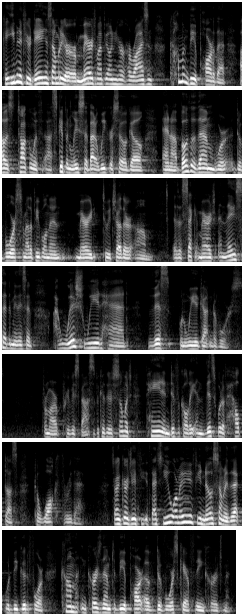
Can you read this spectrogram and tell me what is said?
Okay, even if you're dating somebody or, marriage might be on your horizon, come and be a part of that. I was talking with uh, Skip and Lisa about a week or so ago, and uh, both of them were divorced from other people and then married to each other um, as a second marriage. And they said to me, they said, I wish we had had this when we had gotten divorced from our previous spouses because there's so much pain and difficulty, and this would have helped us to walk through that. So I encourage you, if, if that's you, or maybe if you know somebody that would be good for, come encourage them to be a part of divorce care for the encouragement.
